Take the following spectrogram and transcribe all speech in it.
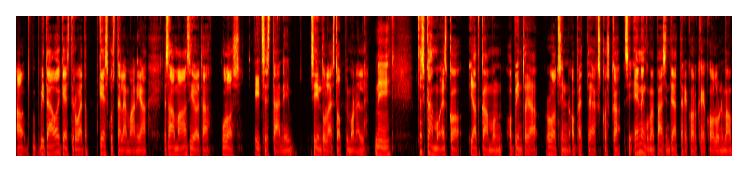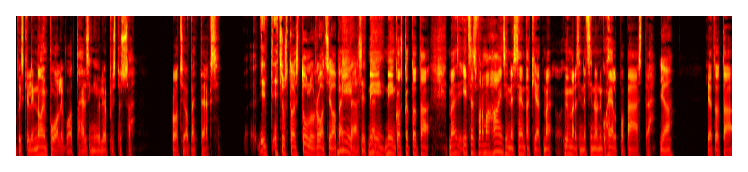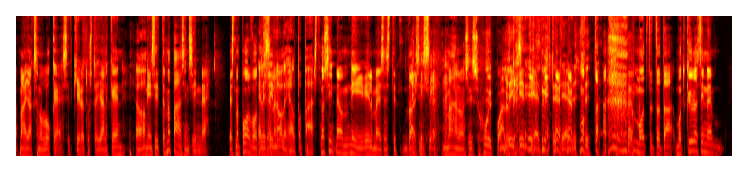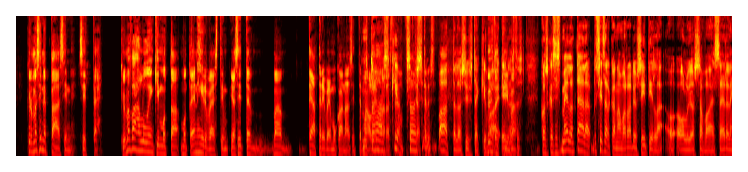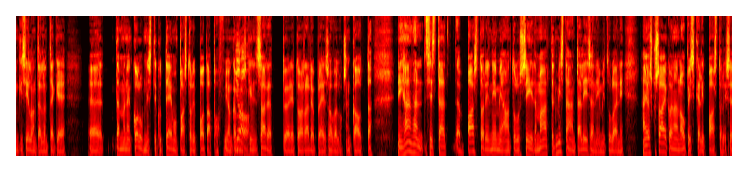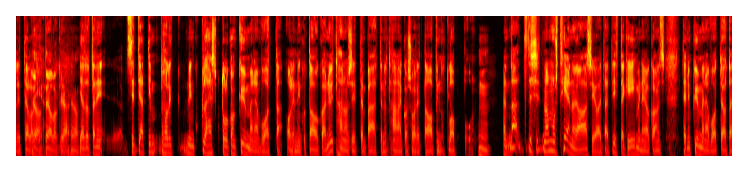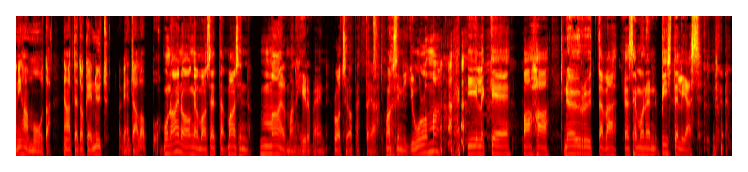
pitää oikeasti ruveta keskustelemaan ja, ja saamaan asioita ulos itsestään, niin siinä tulee stoppi monelle. Niin. Pitäisiköhän mun Esko jatkaa mun opintoja ruotsin opettajaksi, koska ennen kuin mä pääsin teatterikorkeakouluun, niin mä opiskelin noin puoli vuotta Helsingin yliopistossa ruotsin opettajaksi. Et, et susta olisi tullut ruotsin opettaja niin, sitten. Niin, niin, koska tota, mä itse asiassa varmaan hain sinne sen takia, että mä ymmärsin, että siinä on niin kuin helppo päästä. Joo. Ja tota, mä en jaksanut lukea sit kirjoitusten jälkeen. Joo. Niin sitten mä pääsin sinne. Ja sitten mä puoli vuotta Eli siellä... siinä oli helppo päästä. No sinne on niin ilmeisesti, tai siis mähän on siis huippuälykäs Niin, tietysti, tietysti. mutta, mutta, tota, mutta kyllä sinne, kyllä mä sinne pääsin sitten. Kyllä mä vähän luinkin, mutta, mutta en hirveästi. Ja sitten mä, teatteri vei mukanaan sitten. Mutta mä olin kiva, se olisi, ajattele, jos yhtäkkiä vaan Yhtäkkiä mä-. Koska siis meillä on täällä sisarkanava Radio Cityllä ollut jossain vaiheessa, edelleenkin silloin tällöin tekee tämmöinen kolumnisti kuin Teemu Pastori Potapov, jonka Joo. myöskin sarjat pyörii tuon Radioplay-sovelluksen kautta. Niin hän, siis tämä pastorin nimi on tullut siitä. Mä ajattelin, että mistähän tämä lisänimi tulee. Niin hän joskus aikoinaan opiskeli pastoriksi, eli teologiaa. Joo, teologia, joo. Ja tota niin, sitten jätti, se oli niin kuin lähes tulkoon kymmenen vuotta oli niin kuin taukoa. Nyt hän on sitten päättänyt, että hän aikoo suorittaa opinnot loppuun. Mm. Siis nämä on musta hienoja asioita, että ihminen, joka on tehnyt kymmenen vuotta jotain ihan muuta, niin ajattelee, että okei nyt mä vien tämän loppuun. Mun ainoa ongelma on se, että mä olisin maailman hirvein ruotsin opettaja. Mä olisin julma, ilkeä, paha, nöyryyttävä ja semmoinen pisteliäs.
